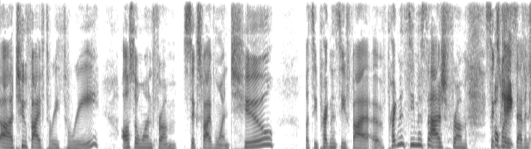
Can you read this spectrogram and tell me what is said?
uh, two five three three. Also one from six five one two. Let's see, pregnancy five, uh, pregnancy massage from six one seven eight.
